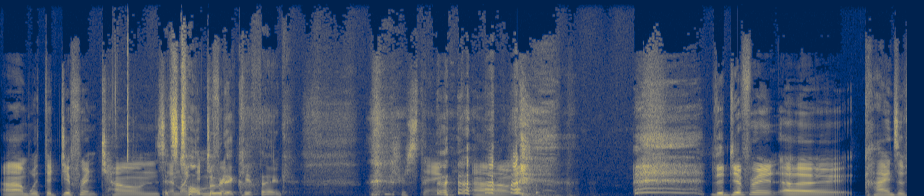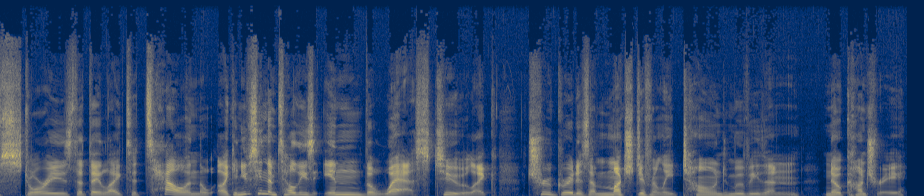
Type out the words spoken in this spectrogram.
um, with the different tones It's and like the different you think. interesting. um, the different uh, kinds of stories that they like to tell, and the like, and you've seen them tell these in the West too. Like True Grit is a much differently toned movie than No Country.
